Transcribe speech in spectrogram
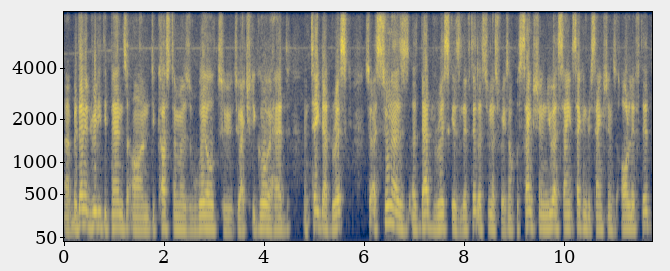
uh, but then it really depends on the customer's will to to actually go ahead and take that risk so as soon as, as that risk is lifted, as soon as, for example, sanction U.S. San- secondary sanctions are lifted,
